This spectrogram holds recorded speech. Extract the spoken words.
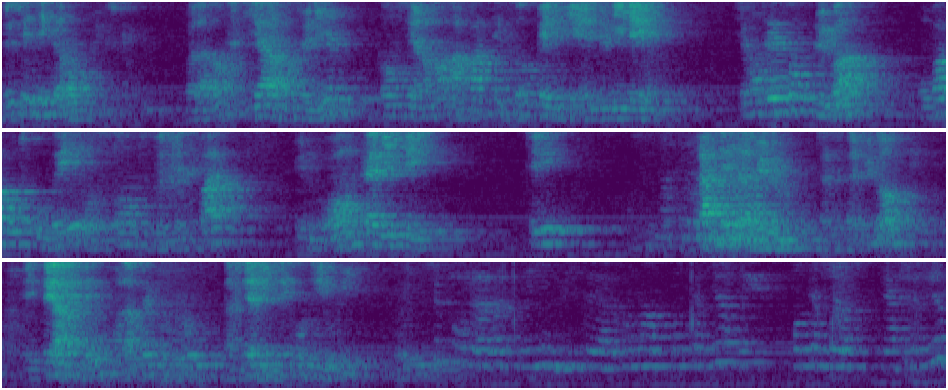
de ces différents muscles. Voilà donc ce qu'il y a à retenir concernant la face exopélienne de l'iléon. Si on descend plus bas, on va retrouver au centre de cette face une grande cavité. C'est l'acétabulum. L'acétabulum était appelé, on l'appelle toujours la cavité cotyloïde. Oui. Pour la ligne on a postérieur, antérieur et inférieur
